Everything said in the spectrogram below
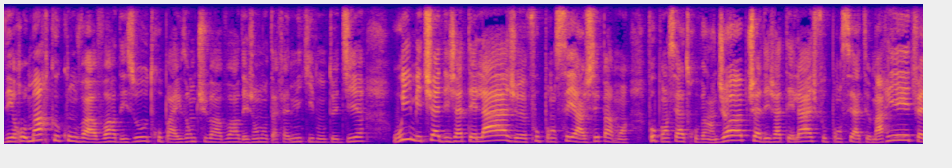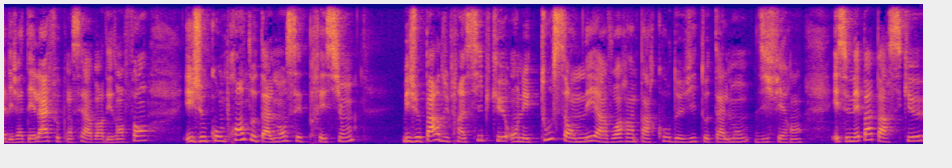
des remarques qu'on va avoir des autres. Ou par exemple, tu vas avoir des gens dans ta famille qui vont te dire, oui, mais tu as déjà tel âge, faut penser à, je sais pas moi, faut penser à trouver un job, tu as déjà tel âge, faut penser à te marier, tu as déjà tel âge, faut penser à avoir des enfants. Et je comprends totalement cette pression mais je pars du principe qu'on est tous emmenés à avoir un parcours de vie totalement différent. Et ce n'est pas parce que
